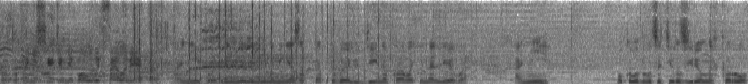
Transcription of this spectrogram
«Только принесите мне головы целыми!» Они прогремели мимо меня, затаптывая людей направо и налево. Они Около двадцати разъяренных коров,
